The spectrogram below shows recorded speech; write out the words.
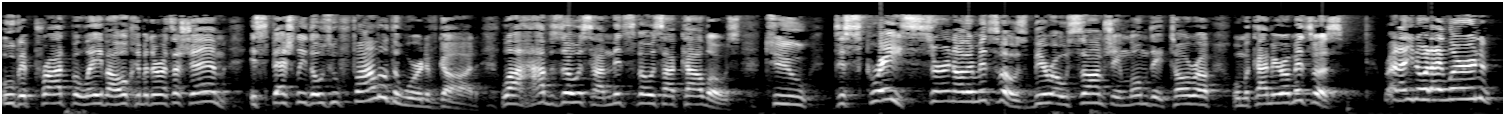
Uviprat b'leiv Hashem. Especially those who follow the word of God. Lahavzos ha-mitzvos ha-kalos. To disgrace certain other mitzvos. Bir osam shem lomde Torah umakamiro mitzvos. Right now, you know what I learned?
